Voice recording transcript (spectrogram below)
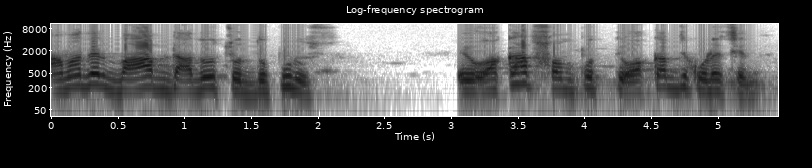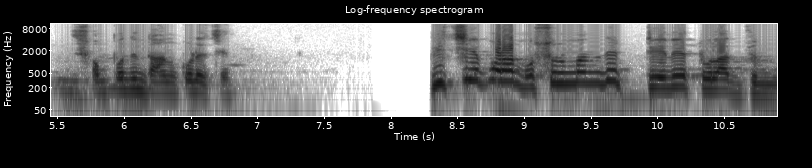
আমাদের বাপ, দাদু, চোদ্দ পুরুষ। এই ওয়াকাব সম্পত্তি ওয়াকাব যে করেছেন সম্পত্তি দান করেছেন, পিছিয়ে পড়া মুসলমানদের টেনে তোলার জন্য,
